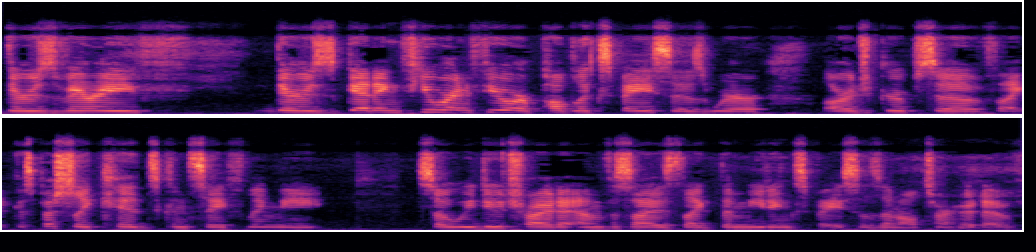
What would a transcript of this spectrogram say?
there's very there's getting fewer and fewer public spaces where large groups of like especially kids can safely meet. So we do try to emphasize like the meeting space as an alternative.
